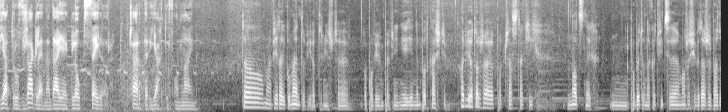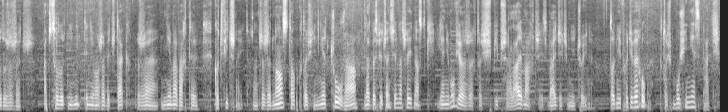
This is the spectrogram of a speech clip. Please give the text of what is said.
Wiatrów w żagle nadaje Globe Sailor, charter jachtów online. To ma wiele argumentów i o tym jeszcze opowiem pewnie nie jednym podcaście. Chodzi o to, że podczas takich nocnych mm, pobytów na kotwicy może się wydarzyć bardzo dużo rzeczy absolutnie nigdy nie może być tak, że nie ma wachty kotwicznej. To znaczy, że non-stop ktoś nie czuwa nad bezpieczeństwem naszej jednostki. Ja nie mówię, że ktoś śpi przy alarmach, czy jest bardziej, czy mniej czujny to nie wchodzi w rachubę. Ktoś musi nie spać,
